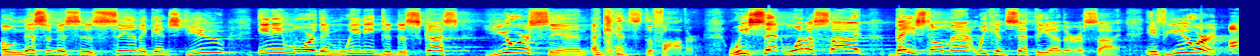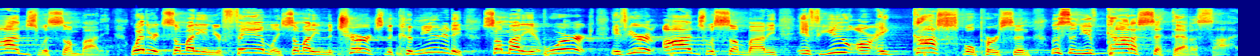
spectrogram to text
Onesimus' sin against you any more than we need to discuss your sin against the Father. We set one aside, based on that, we can set the other aside. If you are at odds with somebody, whether it's somebody in your family, somebody in the church, the community, somebody at work, if you're at odds with somebody, if you are a gospel person, listen, you've got to set that aside.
